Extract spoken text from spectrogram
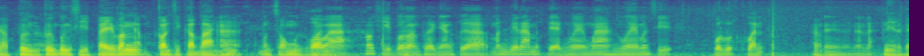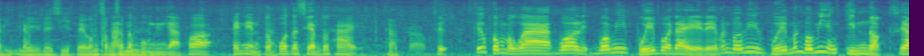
ครับเพิ่งเพิ่งเพิ่งฉีดไปวังครับก่อนสิกลับบ้านอ่า บางสองมือเพก่อน ราะว่าเฮาฉีดโบรอนเพื่อหยังเพื่อมันเวลามันแตกหน่วยออกมาหน่วยมันสิบ่หลุดขวัญ ครับ เออนั่นแหละ นี่แล้วก็ได้ได้ฉีดไปวังสองสารสามปรับมืปรุงอดินกะเพราะไปเน้นตัวโพแทสเซียมตัวท้ายครับ ครับคือคือผมบอกว่าบ่บ่มีปุ๋ยบ่ได้เด้มันบ่มีปุ๋ยมันบ่มีหยังกินดอกเชื่อ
